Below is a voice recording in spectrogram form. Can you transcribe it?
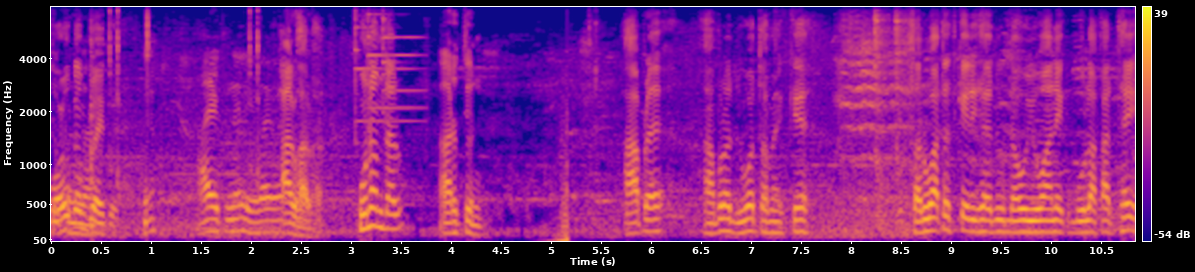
મોડું કેમ. કોઈ હમ? આ એકને લેવાય હારું સારું શું નામ તારું? અર્જુન. આપણે આપણો જુઓ તમે કે શરૂઆત જ કરી છે નવયુવાન એક મુલાકાત થઈ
